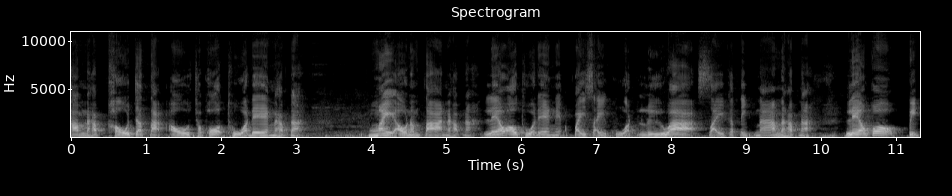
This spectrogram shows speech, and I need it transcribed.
ทำนะครับ เขาจะตักเอาเฉพาะถั่วแดงนะครับนะไม่เอาน้ำตาลนะครับนะแล้วเอาถั่วแดงเนี่ยไปใส่ขวดหรือว่าใส่กระติกน้ำนะครับนะแล้วก็ปิด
